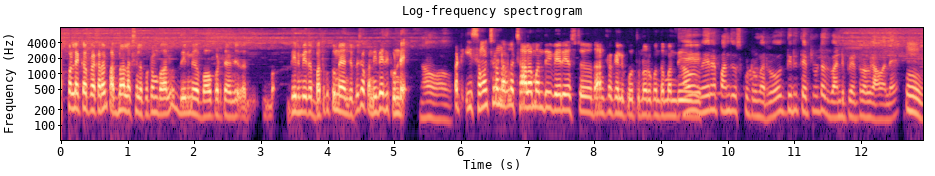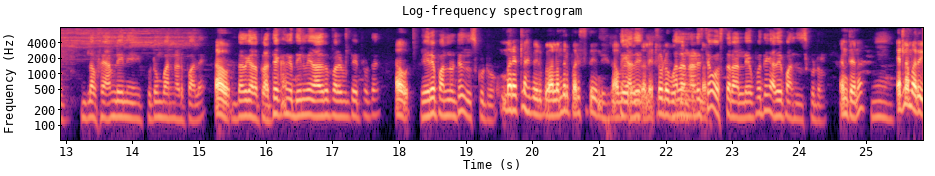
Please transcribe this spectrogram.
అప్పటి లెక్క ప్రకారం పద్నాలుగు లక్షల కుటుంబాలు దీని మీద బాగుపడతాయని చెప్పి దీని మీద బతుకుతున్నాయని చెప్పేసి ఒక నివేదిక ఉండే. బట్ ఈ సంవత్సరం చాలా మంది వేరియస్ దాంట్లోకి వెళ్ళిపోతున్నారు కొంతమంది. వేరే పని చూసుకుంటారు మరి. రోజు తిరిగితే ఎట్లుంటది? బండి పెట్రోల్ కావాలి. ఇంట్లో ఫ్యామిలీని కుటుంబాన్ని నడపాలి. ఉంటది కదా. ప్రత్యేకంగా దీని మీద ఆధారపడి ఉంటే ఎట్లుంటది? వేరే పనులు ఉంటే చూసుకుంటారు మరి ఎట్లా? వాళ్ళందరి పరిస్థితి. రోజుల్లో ఎట్లా నడిస్తే? వస్తారు లేకపోతే అదే పని చూసుకుంటారు. అంతేనా. ఎట్లా మరి?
